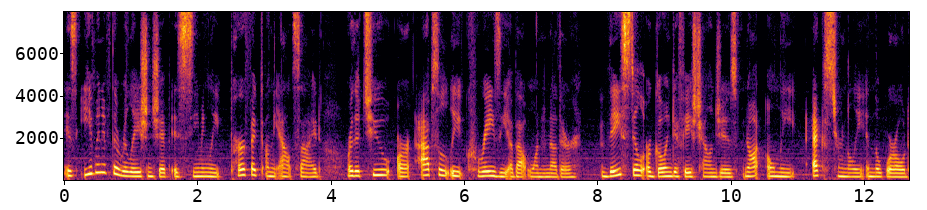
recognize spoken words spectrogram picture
is even if the relationship is seemingly perfect on the outside or the two are absolutely crazy about one another, they still are going to face challenges not only externally in the world,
